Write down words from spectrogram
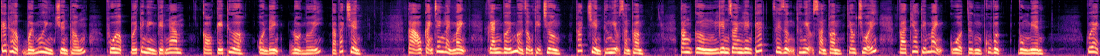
kết hợp với mô hình truyền thống phù hợp với tình hình Việt Nam, có kế thừa, ổn định, đổi mới và phát triển. Tạo cạnh tranh lành mạnh gắn với mở rộng thị trường, phát triển thương hiệu sản phẩm, tăng cường liên doanh liên kết xây dựng thương hiệu sản phẩm theo chuỗi và theo thế mạnh của từng khu vực, vùng miền. Quy hoạch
